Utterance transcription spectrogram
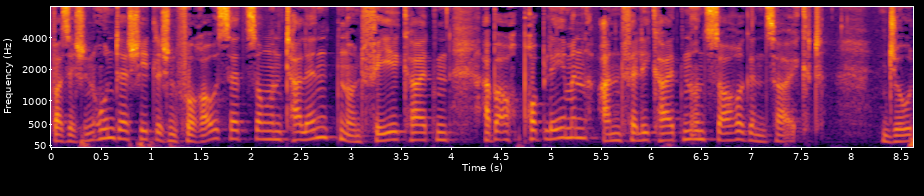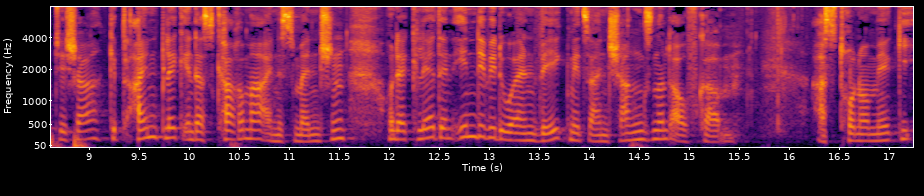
was sich in unterschiedlichen Voraussetzungen, Talenten und Fähigkeiten, aber auch Problemen, Anfälligkeiten und Sorgen zeigt. Jyotisha gibt Einblick in das Karma eines Menschen und erklärt den individuellen Weg mit seinen Chancen und Aufgaben. Astronomie,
